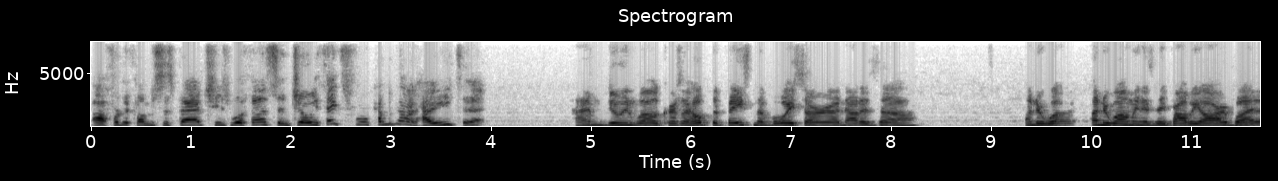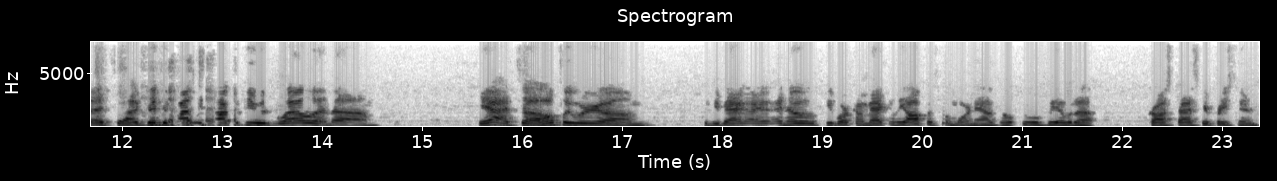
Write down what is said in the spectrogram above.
uh, for the Columbus Dispatch. He's with us, and Joey, thanks for coming on. How are you today? I'm doing well, Chris. I hope the face and the voice are uh, not as uh, under, underwhelming as they probably are, but it's uh, good to finally talk with you as well. And um, yeah, it's uh, hopefully we're um, to be back. I, I, know people are coming back into the office little more now, so hopefully we'll be able to cross paths here pretty soon.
